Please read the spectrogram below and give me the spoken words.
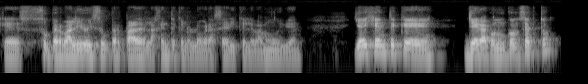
que es súper válido y súper padre la gente que lo logra hacer y que le va muy bien. Y hay gente que llega con un concepto,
